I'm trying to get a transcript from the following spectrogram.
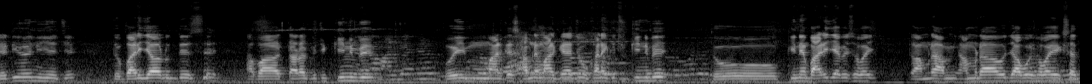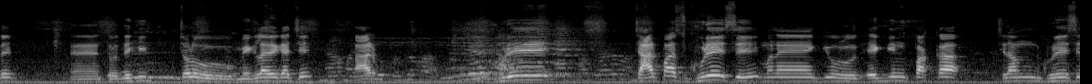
রেডি হয়ে নিয়েছে। তো বাড়ি যাওয়ার উদ্দেশ্যে আবার তারা কিছু কিনবে। ওই মার্কেট, সামনে মার্কেট আছে, ওখানে কিছু কিনবে। তো কিনে বাড়ি যাবে সবাই। তো আমরা আমরাও যাব সবাই একসাথে। তো দেখি, চলো, মেঘলা হয়ে গেছে। আর ঘুরে চার পাঁচ ঘুরে এসে মানে কি বলব, একদিন পাক্কা ছিলাম, ঘুরে এসে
